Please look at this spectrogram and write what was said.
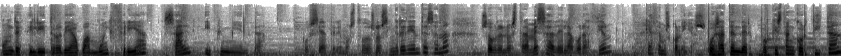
un decilitro de agua muy fría, sal y pimienta. Pues ya tenemos todos los ingredientes, Ana, sobre nuestra mesa de elaboración. ¿Qué hacemos con ellos? Pues atender, porque es tan cortita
